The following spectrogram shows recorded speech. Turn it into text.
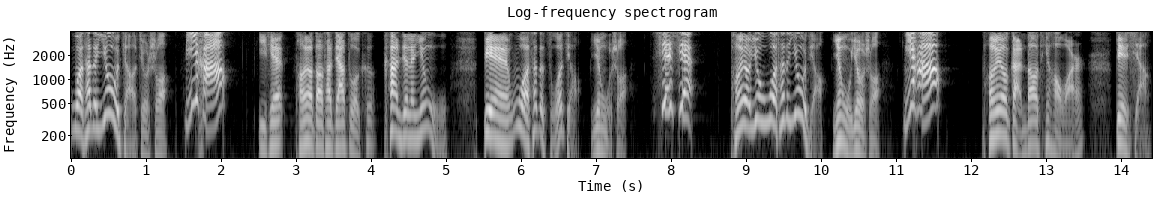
握它的右脚就说你好。一天，朋友到他家做客，看见了鹦鹉，便握它的左脚。鹦鹉说。谢谢，朋友又握他的右脚，鹦鹉又说：“你好。”朋友感到挺好玩，便想：“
